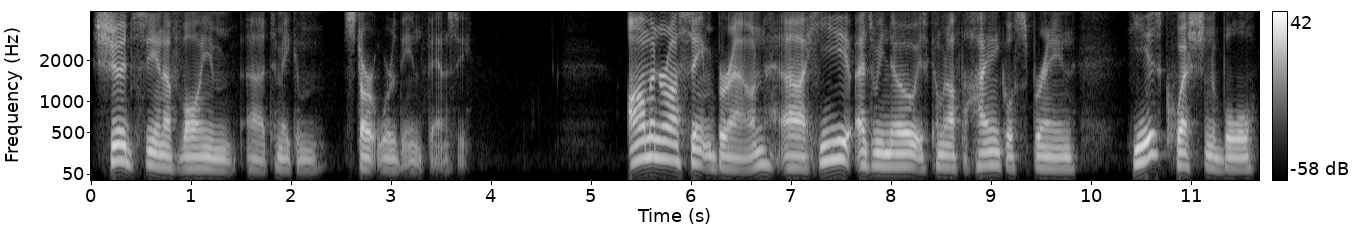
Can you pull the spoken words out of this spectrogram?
should see enough volume uh, to make him start worthy in fantasy. Amon-Ra St. Brown, uh, he, as we know, is coming off the high ankle sprain. He is questionable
